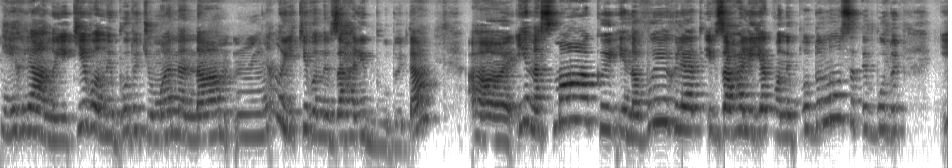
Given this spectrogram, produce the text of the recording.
І гляну, які вони будуть у мене на ну, які вони взагалі будуть. Да? І на смак, і на вигляд, і взагалі як вони плодоносити будуть. І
